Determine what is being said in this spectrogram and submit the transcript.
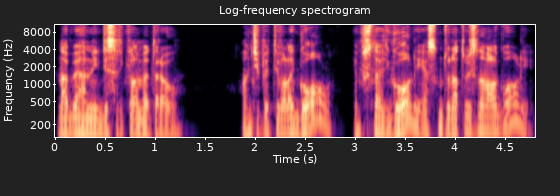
nabehaný 10 km. On ti povie, ty vole, gól. Ja musím dať góly. Ja som tu na to vysnoval góly.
